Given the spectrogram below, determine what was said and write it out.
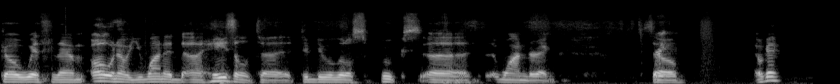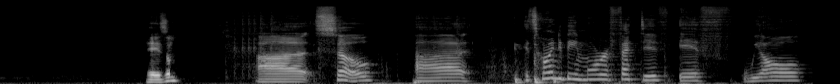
go with them? Oh no you wanted uh, hazel to to do a little spooks uh wandering. So okay. Hazel? Uh, so, uh, it's going to be more effective if we all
